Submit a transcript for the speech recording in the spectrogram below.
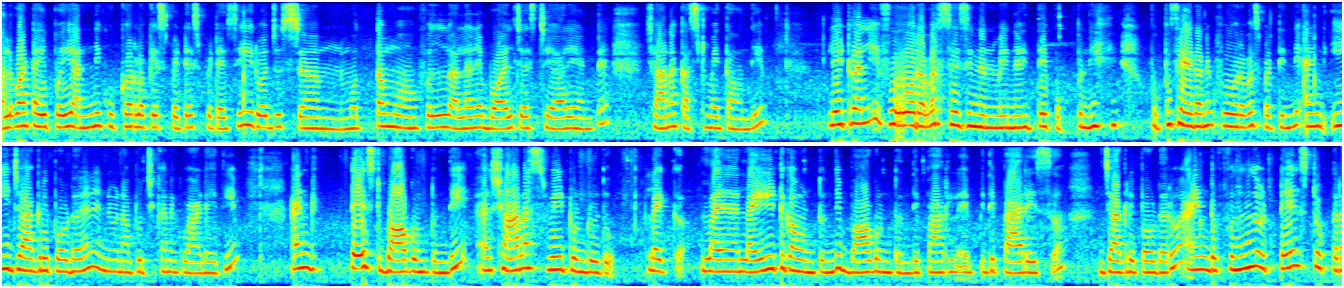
అలవాటు అయిపోయి అన్ని కుక్కర్లోకి వేసి పెట్టేసి పెట్టేసి ఈరోజు మొత్తం ఫుల్ అలానే బాయిల్ చేసి చేయాలి అంటే చాలా కష్టమవుతా ఉంది. లిటరల్లీ ఫోర్ అవర్స్ చేసినాను నేనైతే పప్పుని. పప్పు చేయడానికి ఫోర్ అవర్స్ పట్టింది. అండ్ ఈ జాగ్రీ పౌడరే నేను నా బుజ్జికానికి వాడేది. అండ్ టేస్ట్ బాగుంటుంది. చాలా స్వీట్ ఉండదు. లైక్ లైట్గా ఉంటుంది. బాగుంటుంది. పార్లే ఇది Parry's jaggery powder and full taste ఒక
